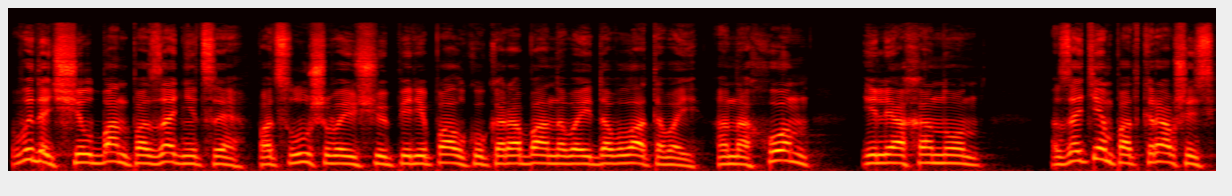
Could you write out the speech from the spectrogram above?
выдать щелбан по заднице, подслушивающую перепалку Карабановой и Довлатовой Анахон или Аханон, затем, подкравшись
